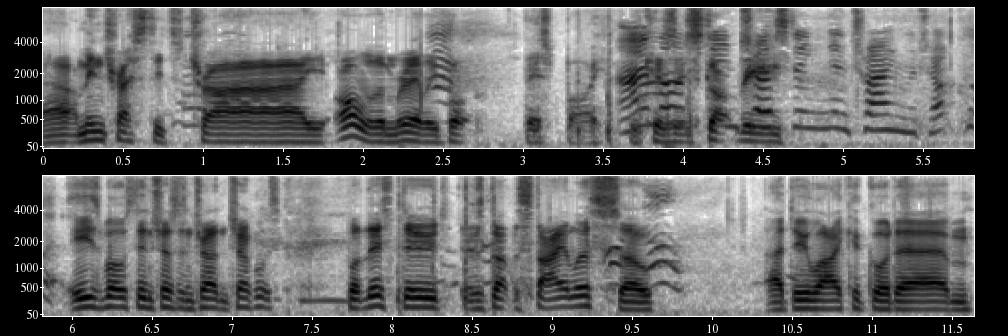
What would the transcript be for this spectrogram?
Uh, I'm interested to try all of them really, but this boy I'm because most it's got the. interested in trying the chocolates. He's most interested in trying the chocolates, but this dude has got the stylus, so I do like a good um,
